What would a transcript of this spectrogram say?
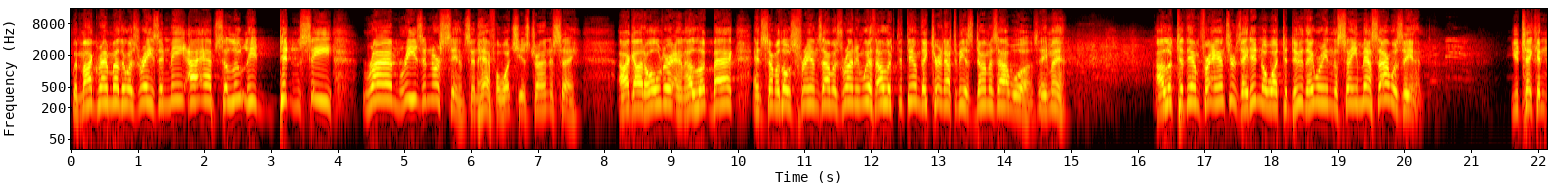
When my grandmother was raising me, I absolutely didn't see rhyme, reason, or sense in half of what she was trying to say. I got older and I looked back, and some of those friends I was running with, I looked at them, they turned out to be as dumb as I was. Amen. I looked to them for answers. They didn't know what to do, they were in the same mess I was in. You taking,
